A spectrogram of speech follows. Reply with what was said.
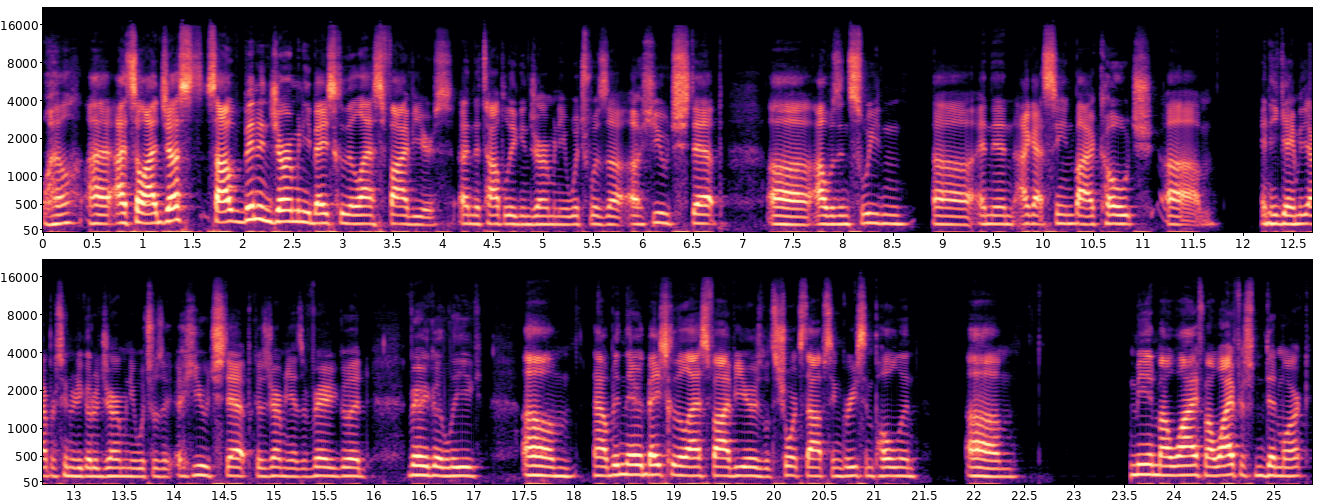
Well, I, I so I just so I've been in Germany basically the last five years in the top league in Germany, which was a, a huge step. Uh, I was in Sweden, uh, and then I got seen by a coach, um, and he gave me the opportunity to go to Germany, which was a, a huge step because Germany has a very good, very good league. Um, I've been there basically the last five years with shortstops in Greece and Poland. Um, me and my wife, my wife is from Denmark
